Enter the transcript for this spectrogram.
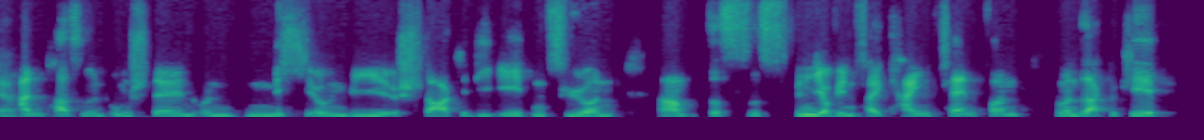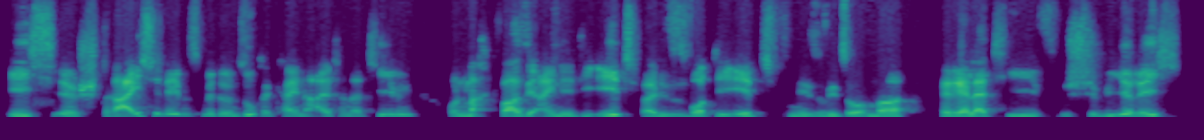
ja. anpassen und umstellen und nicht irgendwie starke Diäten führen. Ja, das, das bin ich auf jeden Fall kein Fan von, wenn man sagt, okay, ich äh, streiche Lebensmittel und suche keine Alternativen und mache quasi eine Diät, weil dieses Wort Diät finde ich sowieso immer relativ schwierig,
